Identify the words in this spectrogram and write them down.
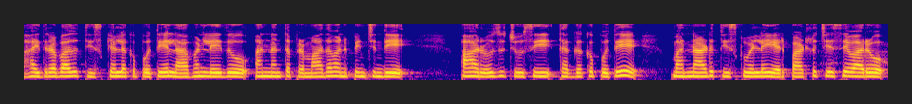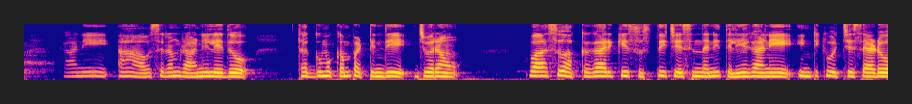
హైదరాబాదు తీసుకెళ్ళకపోతే లాభం లేదు అన్నంత ప్రమాదం అనిపించింది. ఆ రోజు చూసి తగ్గకపోతే మర్నాడు తీసుకువెళ్ళే ఏర్పాట్లు చేసేవారు. కానీ ఆ అవసరం రానిలేదు. తగ్గుముఖం పట్టింది జ్వరం. వాసు అక్కగారికి సుస్థి చేసిందని తెలియగానే ఇంటికి వచ్చేశాడు.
